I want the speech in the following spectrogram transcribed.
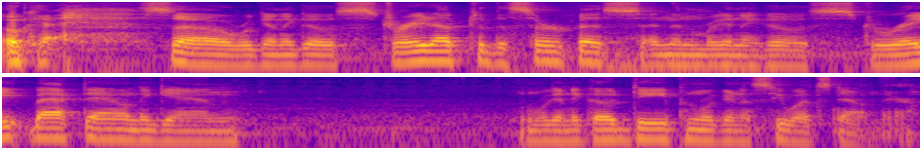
Okay, so we're going to go straight up to the surface, and then we're going to go straight back down again. And we're going to go deep, and we're going to see what's down there.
